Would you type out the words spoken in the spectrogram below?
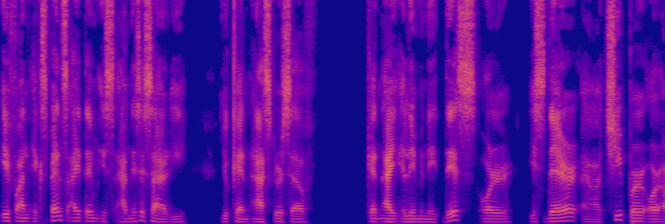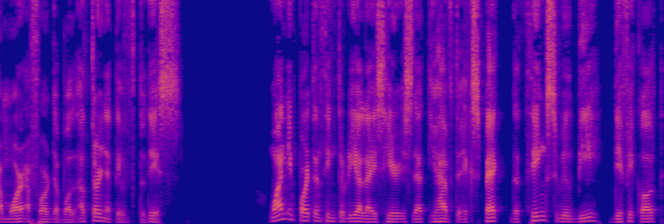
If an expense item is unnecessary, you can ask yourself, can I eliminate this or is there a cheaper or a more affordable alternative to this? One important thing to realize here is that you have to expect that things will be difficult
